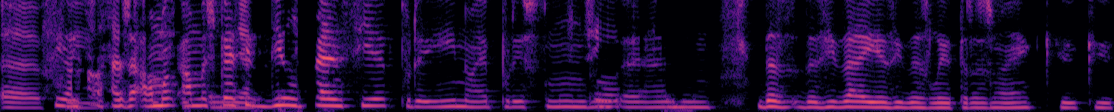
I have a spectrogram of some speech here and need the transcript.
Uh, Sim, ou seja, há uma, há uma espécie de diletância por aí, não é? Por este mundo um, das, das ideias e das letras, não é? Que, que,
